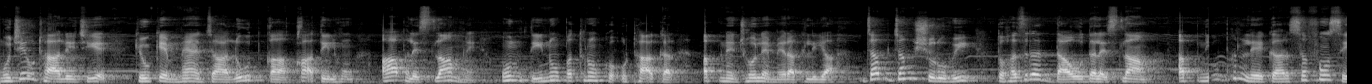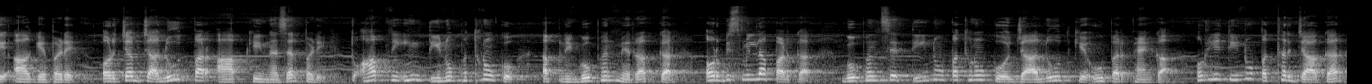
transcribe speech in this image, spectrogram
मुझे उठा लीजिए, क्योंकि मैं जालूद का कातिल हूँ, आप इस्लाम ने उन तीनों पत्थरों को उठाकर अपने झोले में रख लिया। जब जंग शुरू हुई तो हज़रत दाऊद इस्लाम अपनी गुफन लेकर सफ़ों से आगे बढ़े और जब जालूद पर आपकी नज़र पड़ी तो आपने इन तीनों पत्थरों को अपनी गुफन में रख कर और बिस्मिल्लाह पढ़कर गुफन से तीनों पत्थरों को जालूद के ऊपर फेंका और ये तीनों पत्थर जाकर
